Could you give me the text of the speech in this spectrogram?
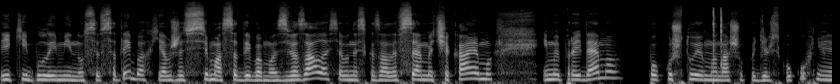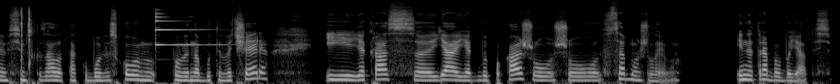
які були мінуси в садибах. Я вже з всіма садибами зв'язалася. Вони сказали, все, ми чекаємо. І ми прийдемо, покуштуємо нашу подільську кухню. Я всім сказала, так обов'язково повинна бути вечеря. І якраз е, я якби покажу, що все можливо, і не треба боятися.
